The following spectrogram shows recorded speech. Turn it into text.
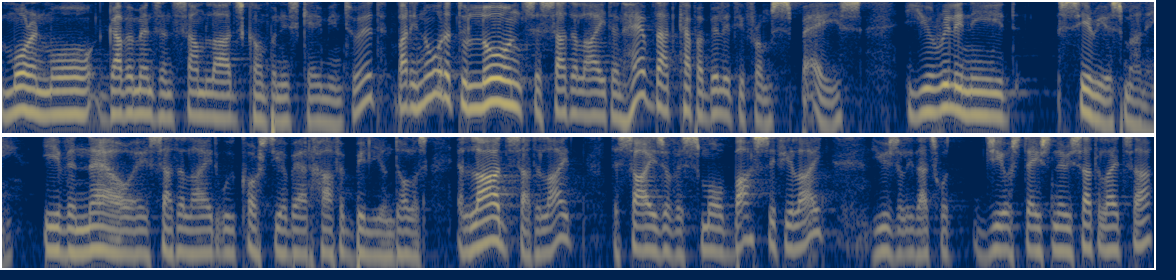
more and more governments and some large companies came into it. But in order to launch a satellite and have that capability from space, you really need serious money. Even now, a satellite would cost you about half a billion dollars. A large satellite, the size of a small bus, if you like, usually that's what geostationary satellites are,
